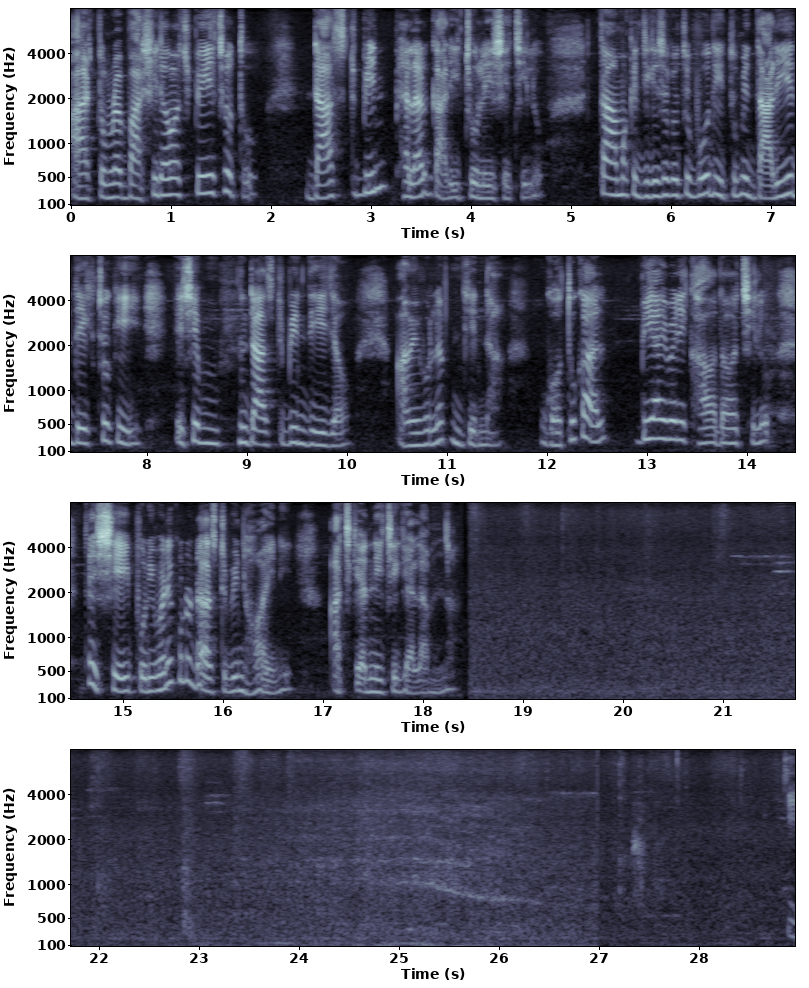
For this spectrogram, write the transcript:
আর তোমরা বাঁশির আওয়াজ পেয়েছ তো? ডাস্টবিন ফেলার গাড়ি চলে এসেছিল। তা আমাকে জিজ্ঞাসা করছে, বৌদি, তুমি দাঁড়িয়ে দেখছ কি? এসে ডাস্টবিন দিয়ে যাও। আমি বললাম, যে না, গতকাল বেআই বাড়ি খাওয়া দাওয়া ছিল, তাই সেই পরিমাণে কোনো ডাস্টবিন হয়নি। আজকে আর নিচে গেলাম না। কি,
